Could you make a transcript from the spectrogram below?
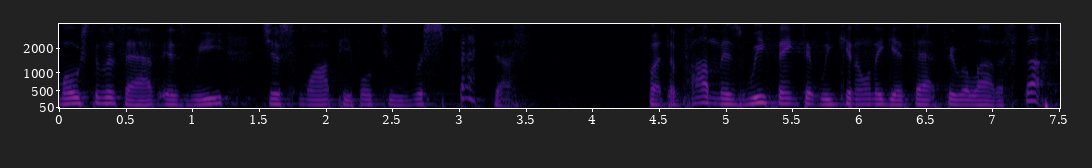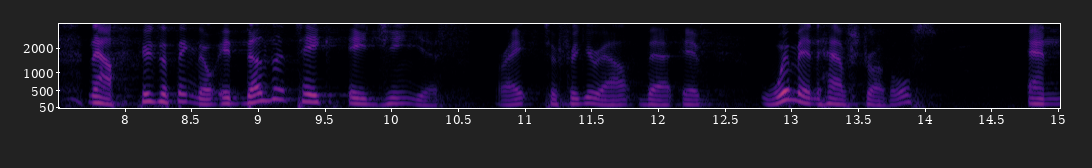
most of us have is we just want people to respect us. But the problem is we think that we can only get that through a lot of stuff. Now, here's the thing though it doesn't take a genius, right, to figure out that if women have struggles, and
